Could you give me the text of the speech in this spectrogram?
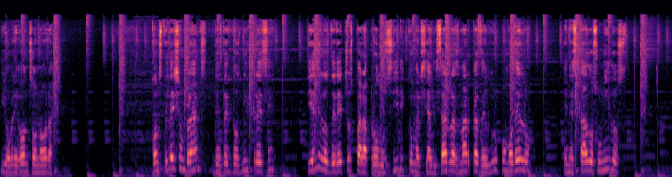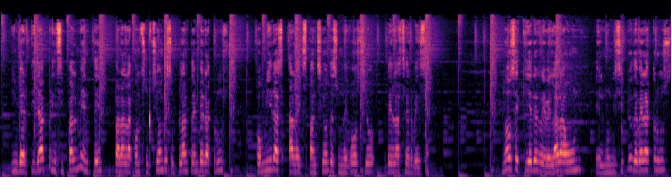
y Obregón, Sonora. Constellation Brands desde el 2013 tiene los derechos para producir y comercializar las marcas del grupo modelo en Estados Unidos. Invertirá principalmente para la construcción de su planta en Veracruz con miras a la expansión de su negocio de la cerveza. No se quiere revelar aún el municipio de Veracruz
